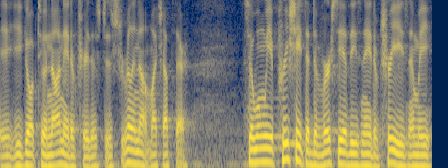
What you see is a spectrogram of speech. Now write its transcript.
you go up to a non-native tree, there's just really not much up there. So when we appreciate the diversity of these native trees, and we,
